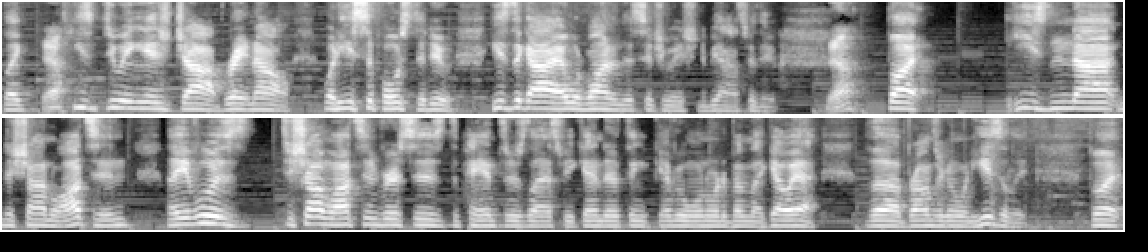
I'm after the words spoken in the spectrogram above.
Like Yeah. he's doing his job right now, what he's supposed to do. He's the guy I would want in this situation, to be honest with you. Yeah. But he's not Deshaun Watson. Like if it was Deshaun Watson versus the Panthers last weekend, I think everyone would have been like, "Oh yeah, the Browns are going to win easily." But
